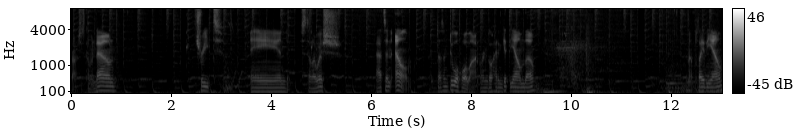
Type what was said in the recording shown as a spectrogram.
Jirachi's coming down. Treat. And Stellar Wish. That's an Elm. That doesn't do a whole lot. We're going to go ahead and get the Elm, though. Gonna play the Elm.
